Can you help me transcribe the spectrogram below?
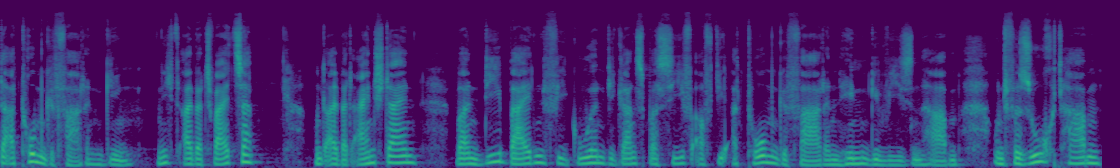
der Atomgefahren ging. Nicht Albert Schweitzer und Albert Einstein waren die beiden Figuren, die ganz massiv auf die Atomgefahren hingewiesen haben und versucht haben,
